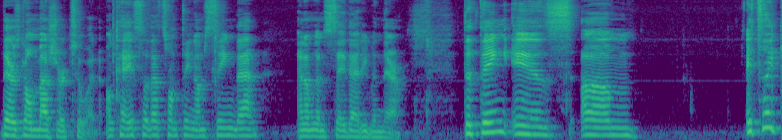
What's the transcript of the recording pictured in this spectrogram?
there's no measure to it. Okay, so that's one thing I'm seeing that, and I'm going to say that even there. The thing is, um, it's like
